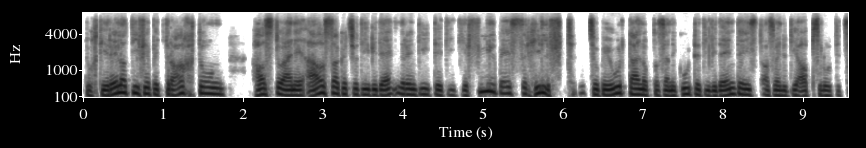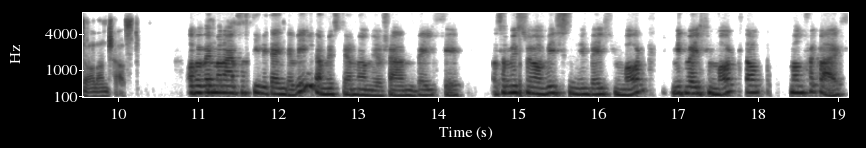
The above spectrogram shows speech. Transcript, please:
durch die relative Betrachtung hast du eine Aussage zur Dividendenrendite, die dir viel besser hilft, zu beurteilen, ob das eine gute Dividende ist, als wenn du die absolute Zahl anschaust. Aber wenn man einfach Dividende will, dann müsste man ja schauen, welche, also müssen wir wissen, in welchem Markt, mit welchem Markt man vergleicht.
